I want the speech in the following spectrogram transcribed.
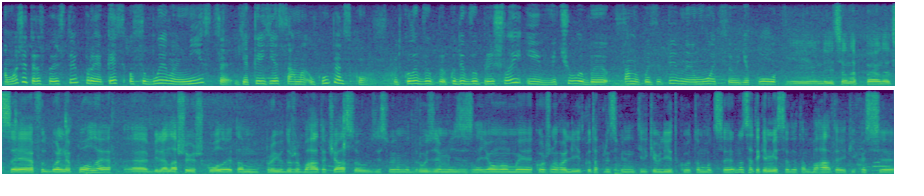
А можете розповісти про якесь особливе місце, яке є саме у Куп'янську? От коли б ви куди б ви прийшли і відчули би саме позитивну емоцію, яку М, Дивіться, напевне, це футбольне поле е, біля нашої школи. Там провів дуже багато часу зі своїми друзями, зі знайомими кожного літку, та в принципі не тільки влітку. Тому це ну це таке місце, де там багато якихось е,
